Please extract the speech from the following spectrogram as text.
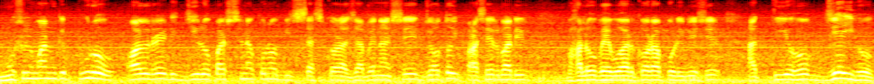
মুসলমানকে পুরো অলরেডি জিরো পার্সেন্টে কোনো বিশ্বাস করা যাবে না। সে যতই পাশের বাড়ির ভালো ব্যবহার করা পরিবেশের আত্মীয় হোক, যেই হোক,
